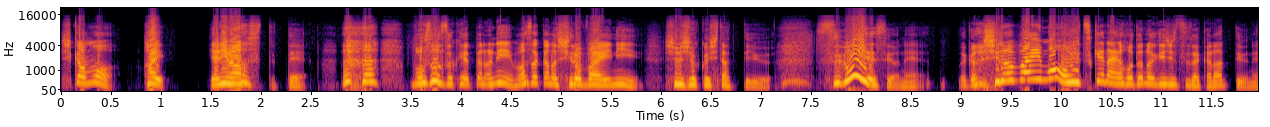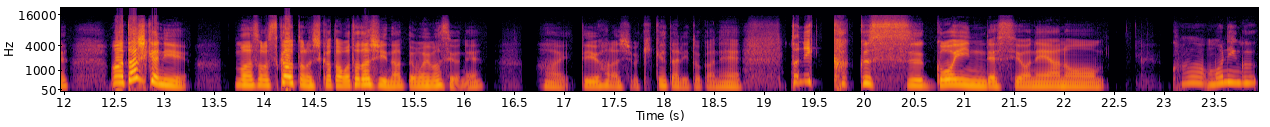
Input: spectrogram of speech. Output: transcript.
しかも、はい、やりますって言って、暴走族やったのに、まさかの白バイに就職したっていう。すごいですよね。だから白バイも追いつけないほどの技術だからっていうね。まあ確かに、まあそのスカウトの仕方は正しいなって思いますよね。はい。っていう話を聞けたりとかね。とにかくすごいんですよね。あの、このモーニング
